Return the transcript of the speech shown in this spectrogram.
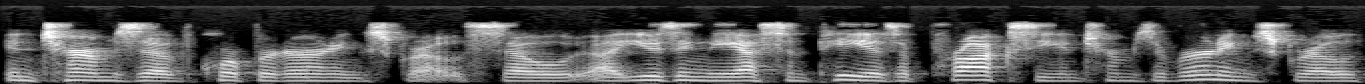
in terms of corporate earnings growth. So, uh, using the S&P as a proxy in terms of earnings growth,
